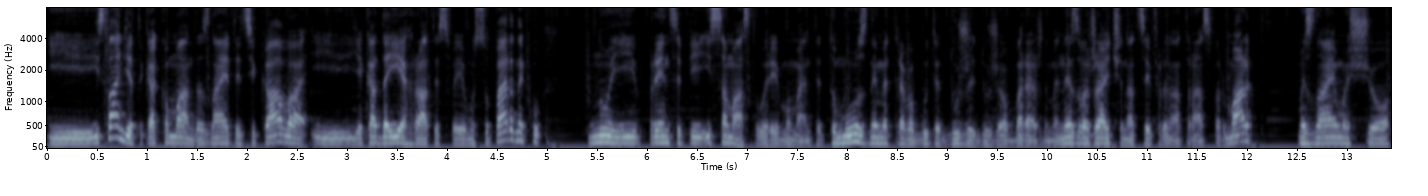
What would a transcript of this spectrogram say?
І Ісландія така команда, знаєте, цікава, і яка дає грати своєму супернику. Ну і в принципі і сама створює моменти. Тому з ними треба бути дуже дуже обережними. Незважаючи на цифри на трансфермаркт, ми знаємо, що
